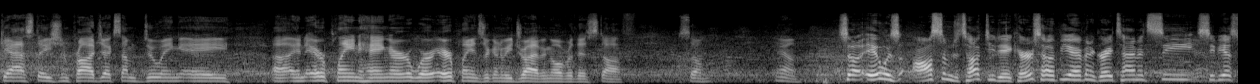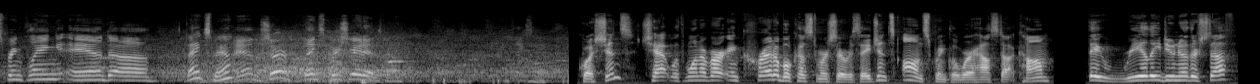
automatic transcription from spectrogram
gas station projects. I'm doing a an airplane hangar where airplanes are going to be driving over this stuff. So, yeah. So it was awesome to talk to you today, Curtis. I hope you're having a great time at C- CBS Spring Fling, and uh, thanks, man. I am, sure. Thanks, appreciate it. Questions? Chat with one of our incredible customer service agents on sprinklerwarehouse.com. They really do know their stuff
